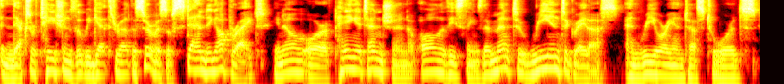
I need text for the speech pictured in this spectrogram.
and the exhortations that we get throughout the service of standing upright, you know, or paying attention, of all of these things, they're meant to reintegrate us and reorient us towards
